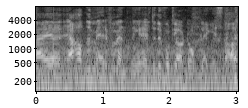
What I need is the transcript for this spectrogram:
Jeg, jeg hadde mer forventninger helt til du forklarte opplegget i stad.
